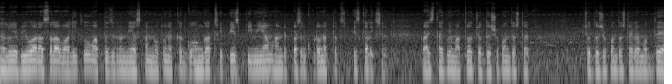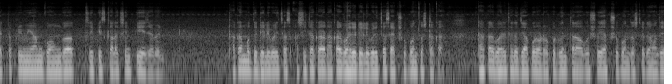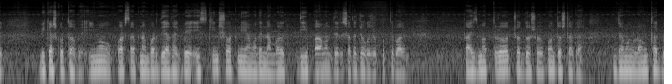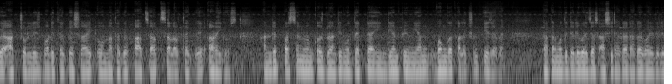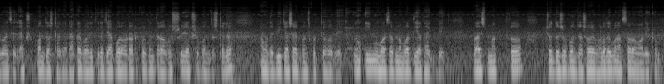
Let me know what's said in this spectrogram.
Hello everyone, আসসালামু আলাইকুম। আপনাদের জন্য নিয়ে আসলাম নতুন একটা Ganga three piece premium hundred percent cotton একটা থ্রি পিস কালেকশন প্রাইস থাকবে মাত্র চোদ্দোশো পঞ্চাশ টাকা। চোদ্দোশো পঞ্চাশ টাকার মধ্যে একটা premium Ganga three piece collection পেয়ে যাবেন। ঢাকার মধ্যে ডেলিভারি চার্জ আশি টাকা, ঢাকার বাইরে ডেলিভারি চার্জ একশো পঞ্চাশ টাকা। ঢাকার বাইরে থেকে যা পর অর্ডার করবেন, তারা অবশ্যই একশো পঞ্চাশ টাকা আমাদের বিকাশ করতে হবে। ইমো, হোয়াটসঅ্যাপ নাম্বার দেওয়া থাকবে। এই স্ক্রিনশট নিয়ে আমাদের নাম্বার দিয়ে আমাদের সাথে যোগাযোগ করতে পারেন। প্রাইস মাত্র চোদ্দোশো পঞ্চাশ টাকা। যেমন লং থাকবে আটচল্লিশ, বডি থাকবে ষাট, ওড়না থাকবে পাঁচ, হাত সালার থাকবে আড়াই গোস হান্ড্রেড পার্সেন্ট রঙ্কস গ্রান্টির মধ্যে একটা ইন্ডিয়ান প্রিমিয়াম গঙ্গা কালেকশন পেয়ে যাবেন। ঢাকার মধ্যে ডেলিভারি চার্জ আশি টাকা, ঢাকার বাইরে ডেলিভারি চার্জ একশো পঞ্চাশ টাকা। ঢাকার বাইরে থেকে যা পর অর্ডার করবেন, তারা অবশ্যই একশো পঞ্চাশ টাকা আমাদের বিকাশে অ্যাডভান্স করতে হবে এবং ইমো, হোয়াটসঅ্যাপ নাম্বার দেওয়া থাকবে। প্রাইস মাত্র চোদ্দোশো পঞ্চাশ। সবাই ভালো দেখবেন আসসালামু আলাইকুম।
